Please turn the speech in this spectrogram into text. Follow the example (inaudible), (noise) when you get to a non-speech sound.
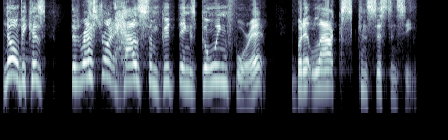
No, because the restaurant has some good things going for it, but it lacks consistency.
